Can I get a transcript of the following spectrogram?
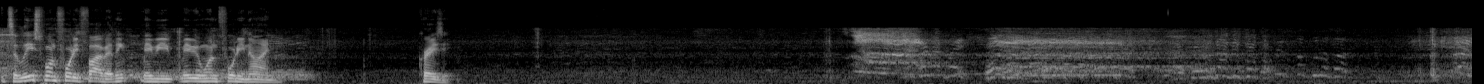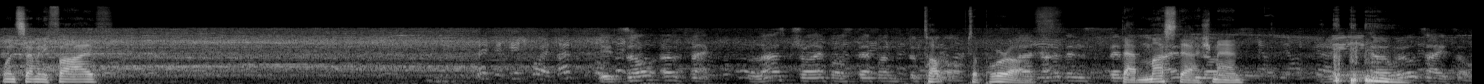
It's at least 145. I think maybe maybe 149. Crazy. One seventy five. It's all a fact. Last try for Stefan Top Topurov. Topurov. 175 That mustache, man. Winning a world title.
